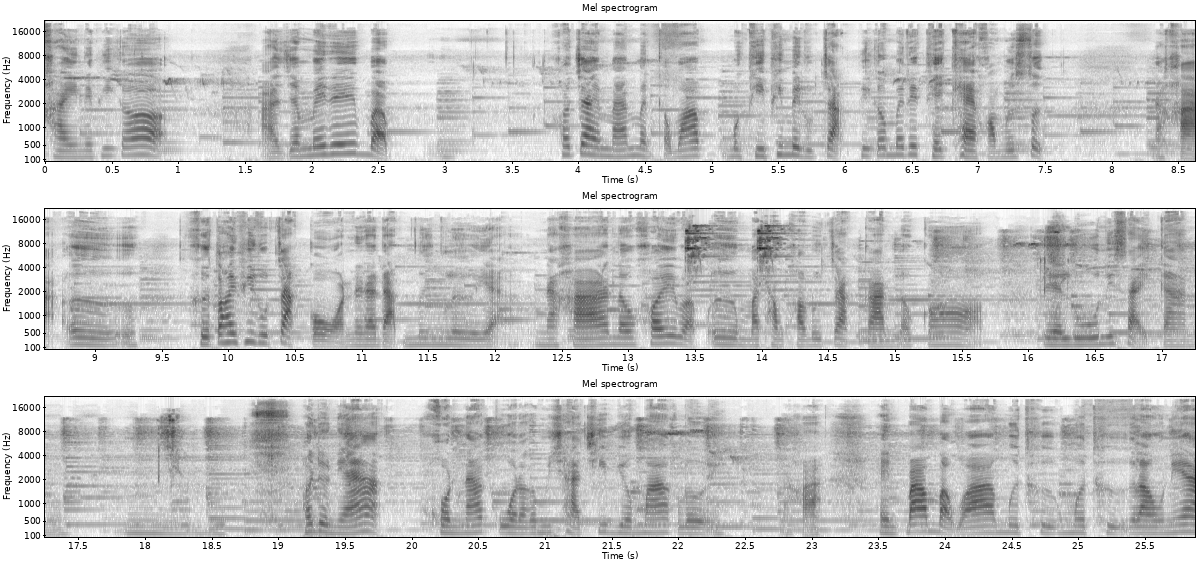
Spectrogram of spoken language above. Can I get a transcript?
ใครเนี่ยพี่ก็อาจจะไม่ได้แบบเข้าใจไหมเหมือนกับว่าบางทีพี่ไม่รู้จัก พี่ก็ไม่ได้เทคแคร์ความรู้สึกนะคะ เออ คือต้องให้พี่รู้จักก่อนในระดับหนึ่งเลยอะนะคะ แล้วค่อยแบบเออมาทำความรู้จักกัน แล้วก็เรียนรู้นิสัยกันอืมเพราะเดี๋ยวนี้คนน่ากลัวแล้วก็มิจฉาชีพเยอะมากเลย นะคะ เห็นป้ามแบบว่ามือถือมือถือเราเนี่ย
